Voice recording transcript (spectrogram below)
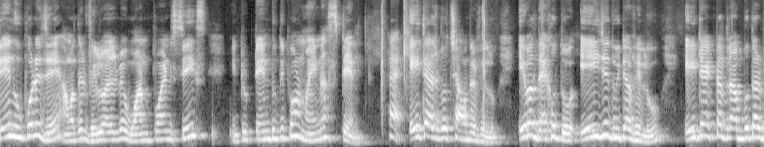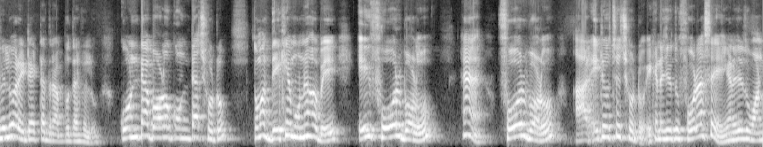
টেন উপরে যে আমাদের ভ্যালু আসবে one point six into ten to the power minus ten হ্যাঁ এইটা আসবে হচ্ছে আমাদের ভ্যালু এবার দেখো তো, এই যে দুইটা ভ্যালু এইটা একটা দ্রাব্যতার ভ্যালু আর এটা একটা দ্রাব্যতার ভ্যালু কোনটা বড়, কোনটা ছোট? তোমার দেখে মনে হবে এই ফোর বড় হ্যাঁ ফোর বড় আর এটা হচ্ছে ছোট। এখানে যেহেতু ফোর আছে, এখানে যেহেতু ওয়ান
